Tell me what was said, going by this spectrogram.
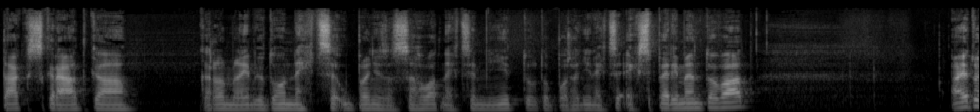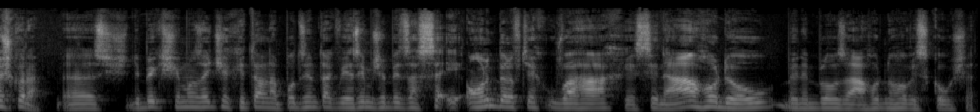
tak zkrátka Karel Mlejn do toho nechce úplně zasahovat, nechce měnit to, to pořadí, nechce experimentovat. A je to škoda. Eh, kdyby Šimon Zajíček chytal na podzim, tak věřím, že by zase i on byl v těch úvahách, jestli náhodou by nebylo záhodno ho vyzkoušet.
